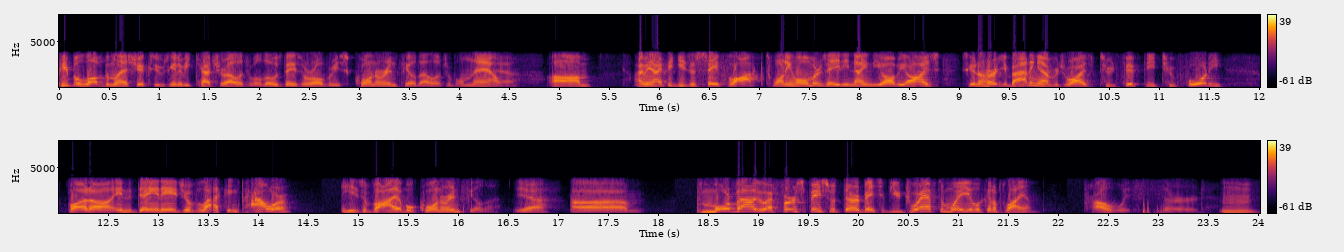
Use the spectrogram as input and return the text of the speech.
People loved him last year because he was going to be catcher eligible. Those days are over. He's corner infield eligible now. Yeah. Um, I mean, I think he's a safe lock. 20 homers, 80, 90 RBIs. He's going to hurt your batting average wise, 250, 240. But uh, in the day and age of lacking power, he's a viable corner infielder. Yeah. Um, More value at first base or third base. If you draft him, where are you looking to play him? probably third. Mm-hmm.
